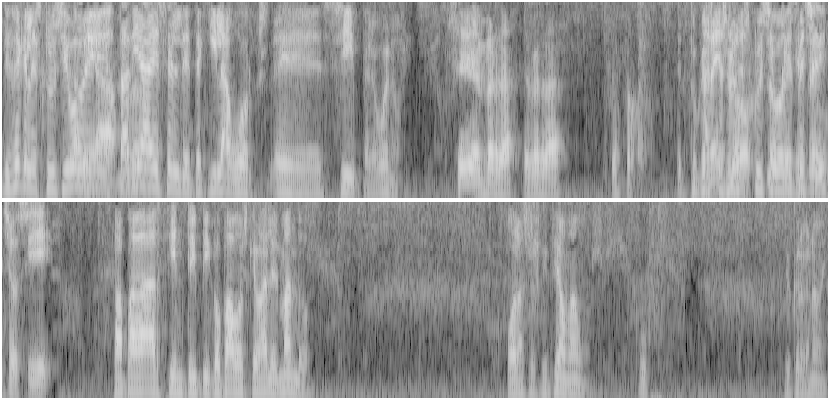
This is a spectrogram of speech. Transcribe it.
Dice que el exclusivo Habría- de Stadia bueno. es el de Tequila Works. Eh, sí, pero bueno. Sí, es verdad, es verdad. Cierto. ¿Tú crees ver, que es un yo exclusivo lo que de siempre peso? he dicho, sí. Para pagar ciento y pico pavos que vale el mando. O la suscripción, vamos. Uf. Yo creo que no, ¿eh?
